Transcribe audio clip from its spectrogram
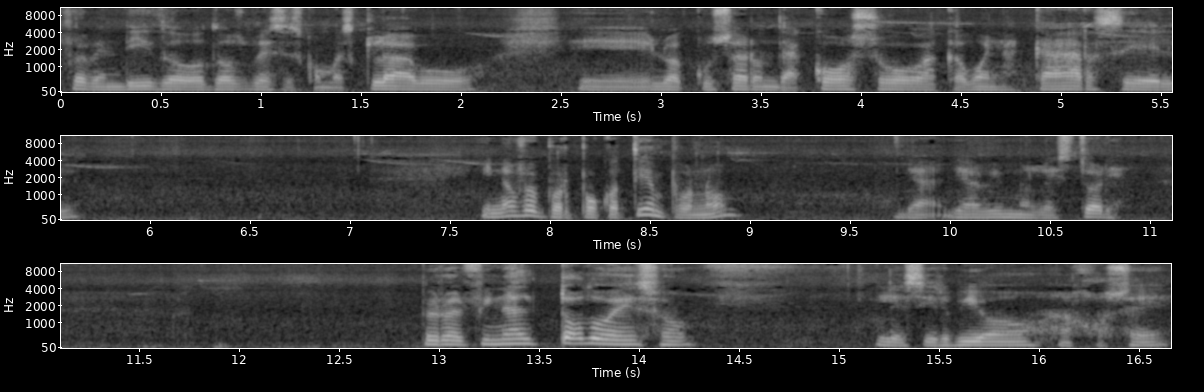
Fue vendido dos veces como esclavo, eh, lo acusaron de acoso, acabó en la cárcel. Y no fue por poco tiempo, ¿no? Ya, ya vimos la historia. Pero al final todo eso le sirvió a José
